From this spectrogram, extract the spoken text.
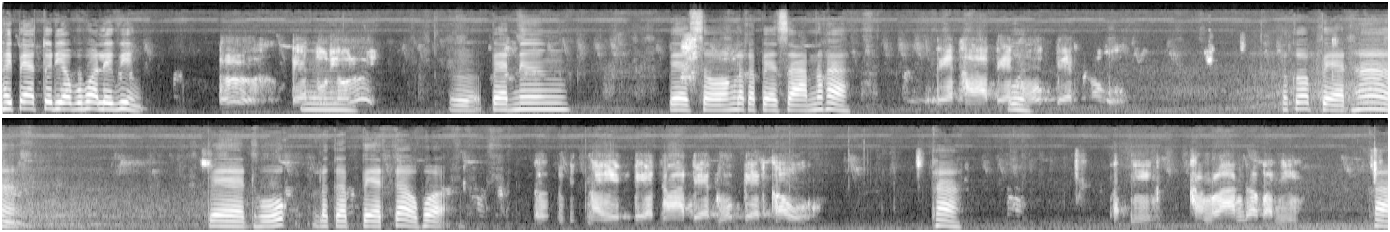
ให้แปดตัวเดียวบ่พ่อเลขวิ่ง เออแปดตัวเดียวเลย เออแปดหนึ่งแปดสองแล้วก็แปดสามเนาะค่ะ แปดห้าแปดโอ้ยหกแปดเก้าแล้วก็แปดห้าแปดหกแล้วก็แปดเก้าพ่อเออในแปดห้าแปดหกแปดเก้าค่ะ บัดนี้ข้างล่างเด้อบัดนี้ค่ะ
